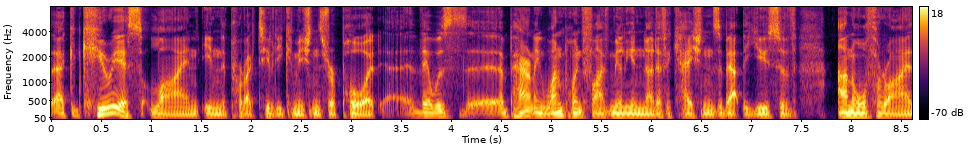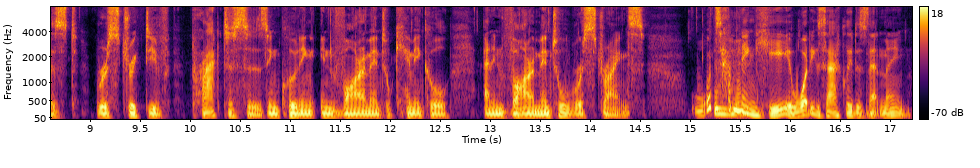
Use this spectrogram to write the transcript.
a curious line in the Productivity Commission's report. Uh, there was uh, apparently 1.5 million notifications about the use of unauthorised restrictive practices, including environmental, chemical, and environmental restraints. What's mm-hmm. happening here? What exactly does that mean?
